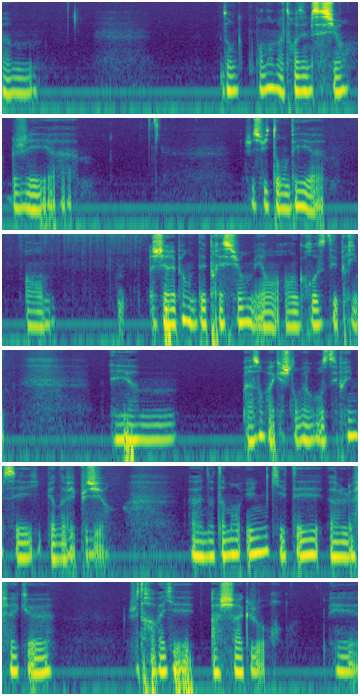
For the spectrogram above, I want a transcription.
Euh, donc pendant ma troisième session, j'ai, je suis tombé en, je dirais pas en dépression, mais en, en grosse déprime. Et raison pour laquelle je suis tombé en grosse déprime, c'est qu'il y en avait plusieurs. Euh, notamment une qui était euh, le fait que je travaillais à chaque jour. Mais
